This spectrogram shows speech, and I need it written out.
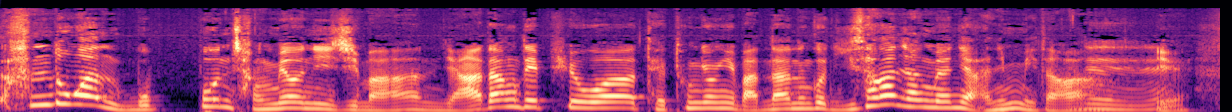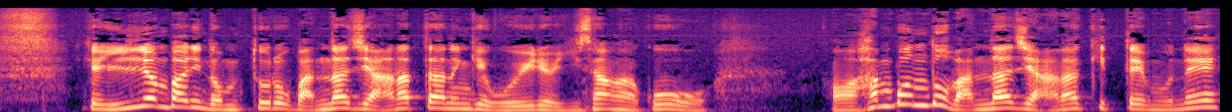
한동안 못 본 장면이지만 야당 대표와 대통령이 만나는 건 이상한 장면이 아닙니다. 네. 예. 그러니까 1년 반이 넘도록 만나지 않았다는 게 오히려 이상하고 어, 한 번도 만나지 않았기 때문에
